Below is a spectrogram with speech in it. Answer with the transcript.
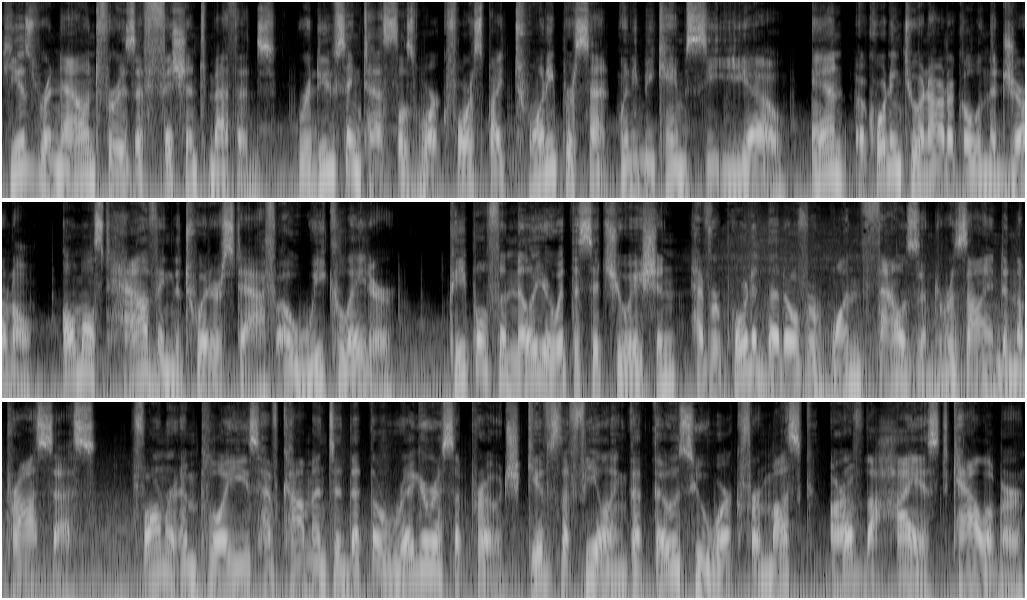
He is renowned for his efficient methods, reducing Tesla's workforce by 20% when he became CEO, and, according to an article in the Journal, almost halving the Twitter staff a week later. People familiar with the situation have reported that over 1,000 resigned in the process, Former employees have commented that the rigorous approach gives the feeling that those who work for Musk are of the highest caliber.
